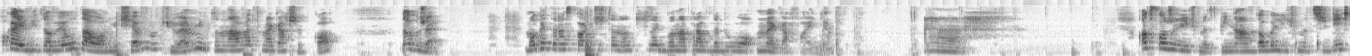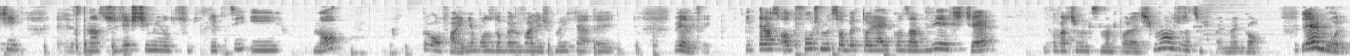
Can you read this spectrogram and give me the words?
Okej, widzowie, udało mi się, wróciłem i to nawet mega szybko. Dobrze. Mogę teraz kończyć ten odcinek, bo naprawdę było mega fajnie. Ech. Otworzyliśmy spina, zdobyliśmy 30 e, na 30 minut subskrypcji i no, było fajnie, bo zdobywaliśmy ich e, więcej. I teraz otwórzmy sobie to jajko za 200. Zobaczymy, co nam poleci. Może coś fajnego. Lemur!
